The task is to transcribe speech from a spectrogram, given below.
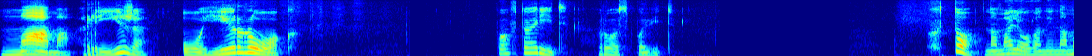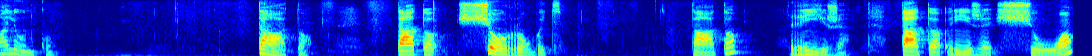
Мама ріже огірок. Повторіть розповідь. Хто намальований на малюнку? Тато. Тато що робить? Тато ріже. Тато ріже що?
